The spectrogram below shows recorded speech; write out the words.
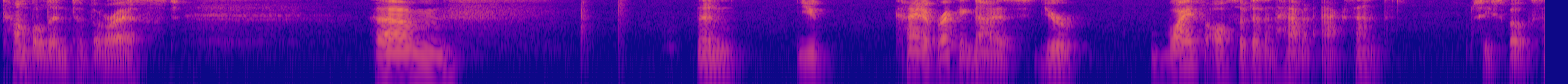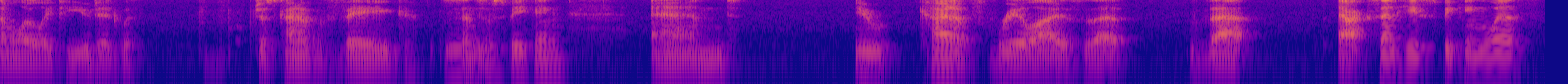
tumbled into the rest. Um, and you kind of recognize your wife also doesn't have an accent. She spoke similarly to you did with just kind of a vague sense of speaking and you kind of realize that that accent he's speaking with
